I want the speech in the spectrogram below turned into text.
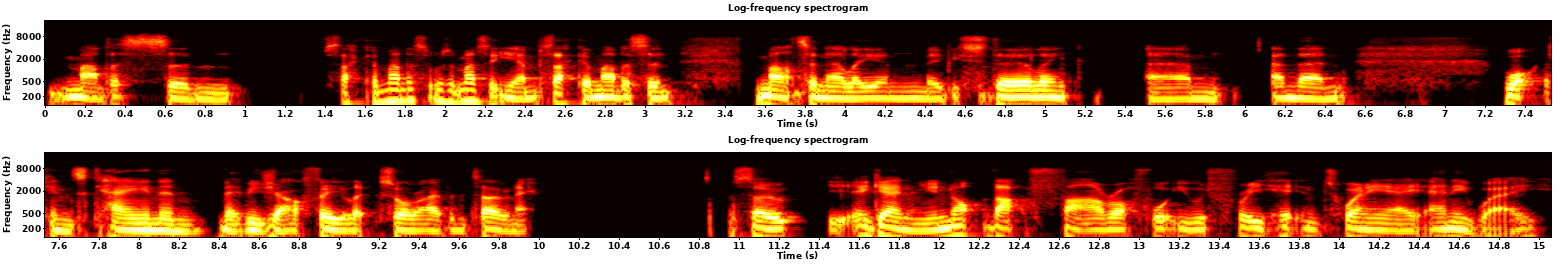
Maddison, Saka Madison was it Maddison? Yeah, Saka Madison, Martinelli, and maybe Sterling, um, and then Watkins, Kane, and maybe João Felix or Ivan Toney. So again, you're not that far off what you would free hit in 28 anyway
